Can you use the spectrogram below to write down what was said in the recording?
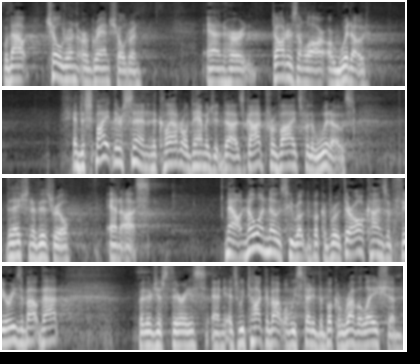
without children or grandchildren, and her daughters in law are widowed. And despite their sin and the collateral damage it does, God provides for the widows, the nation of Israel, and us. Now, no one knows who wrote the book of Ruth. There are all kinds of theories about that, but they're just theories. And as we talked about when we studied the book of Revelation,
